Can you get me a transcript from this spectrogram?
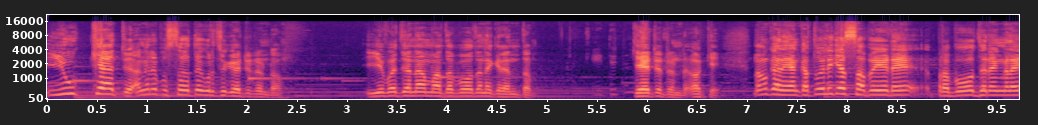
യു ക്യാറ്റ് അങ്ങനെ പുസ്തകത്തെക്കുറിച്ച് കേട്ടിട്ടുണ്ടോ? യുവജന മതബോധന ഗ്രന്ഥം. കേട്ടിട്ടുണ്ട്. ഓക്കെ നമുക്കറിയാം കത്തോലിക്ക സഭയുടെ പ്രബോധനങ്ങളെ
